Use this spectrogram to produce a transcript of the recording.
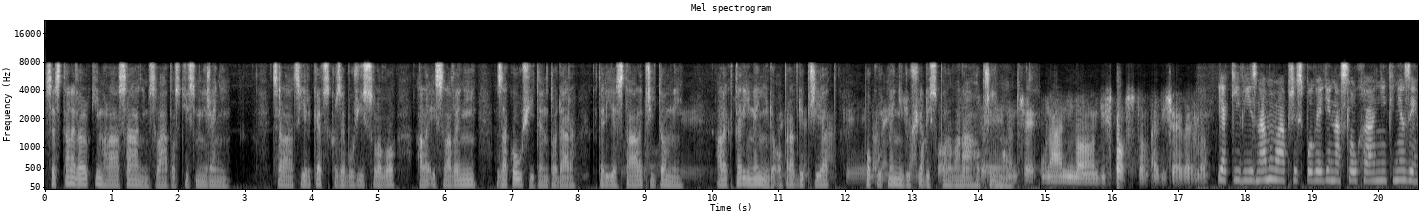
se stane velkým hlásáním svátosti smíření. Celá církev skrze boží slovo, ale i slavení, zakouší tento dar, který je stále přítomný, ale který není doopravdy přijat, pokud není duše disponovaná ho přijmout. Jaký význam má při zpovědi naslouchání knězi?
